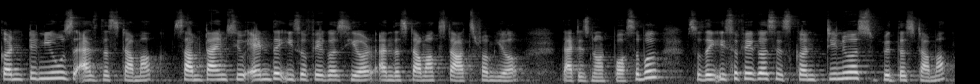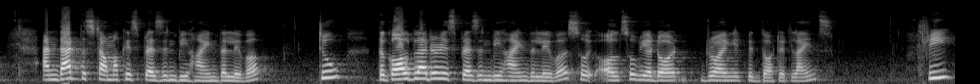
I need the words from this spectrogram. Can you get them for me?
continues as the stomach. Sometimes you end the esophagus here and the stomach starts from here. That is not possible. So, the esophagus is continuous with the stomach and that the stomach is present behind the liver. 2. The gallbladder is present behind the liver. So, also we are drawing it with dotted lines. 3.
